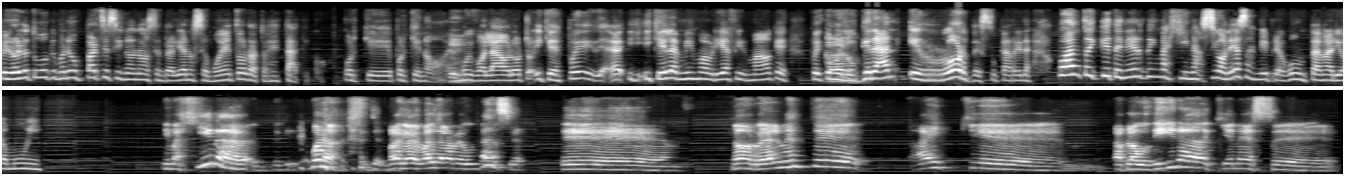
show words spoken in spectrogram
pero él le tuvo que poner un parche si no, no, en realidad no se mueve todo el rato, es estático, porque, porque no, es muy volado el otro, y que después, y, que él mismo habría afirmado que fue como el gran error de su carrera. ¿Cuánto hay que tener de imaginación? Esa es mi pregunta, Mario Muy. Imagina, bueno, valga, la redundancia, eh, no, realmente hay que aplaudir a quienes eh,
